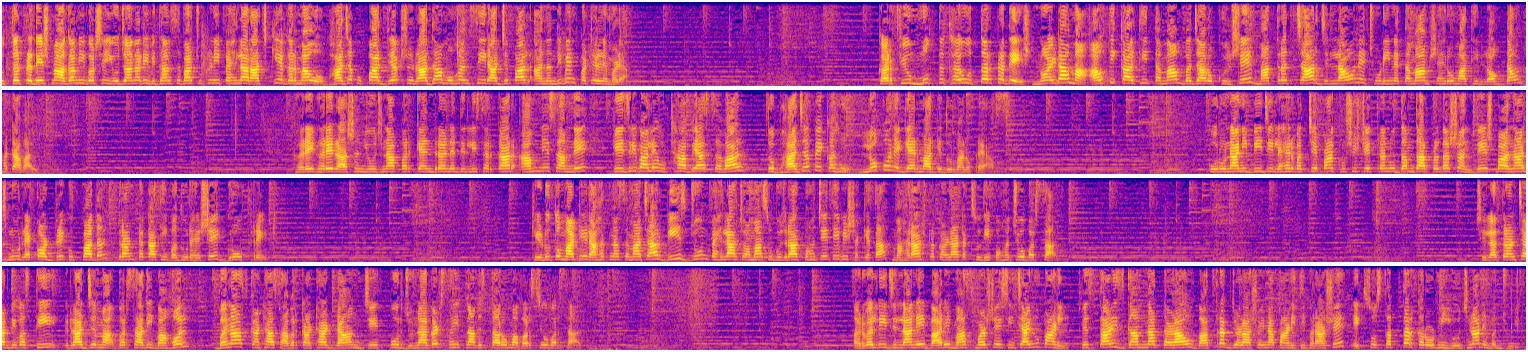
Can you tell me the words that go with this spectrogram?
ઉત્તર પ્રદેશમાં આગામી વર્ષે યોજાનારી વિધાનસભા ચૂંટણી પહેલા રાજકીય ગરમાવો ભાજપ ઉપાધ્યક્ષ રાધા મોહનસિંહ રાજ્યપાલ આનંદીબેન પટેલને મળ્યા. કરફ્યુ મુક્ત થયું ઉત્તર પ્રદેશ. નોઈડામાં આવતીકાલથી તમામ બજારો ખુલશે. માત્ર ચાર જિલ્લાઓને છોડીને તમામ શહેરોમાંથી લોકડાઉન હટાવાયું. ઘરે ઘરે રાશન યોજના પર કેન્દ્ર અને દિલ્હી સરકાર આમને સામને કેજરીવાલે ઉઠાવ્યા સવાલ તો ભાજપે કહ્યું, લોકોને ગેરમાર્ગે દોરવાનો પ્રયાસ. કોરોનાની બીજી લહેર વચ્ચે પણ કૃષિ ક્ષેત્રનું દમદાર પ્રદર્શન. દેશમાં અનાજનું રેકોર્ડ બ્રેક ઉત્પાદન ત્રણ ટકાથી વધુ રહેશે ગ્રોથ રેટ ખેડૂતો માટે રાહતના સમાચાર. વીસ જૂન પહેલા ચોમાસું ગુજરાત પહોંચે તેવી શક્યતા. મહારાષ્ટ્ર, કર્ણાટક સુધી પહોંચ્યો વરસાદ. છેલ્લા ત્રણ ચાર દિવસથી રાજ્યમાં વરસાદી માહોલ, બનાસકાંઠા, સાબરકાંઠા, ડાંગ, જેતપુર, જુનાગઢ સહિતના વિસ્તારોમાં વરસ્યો વરસાદ. અરવલ્લી જિલ્લાને બારે માસ મળશે સિંચાઈનું પાણી. પિસ્તાળીસ ગામના તળાવ વાત્રક જળાશયના પાણીથી ભરાશે. એકસો કરોડની યોજનાને મંજૂરી.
